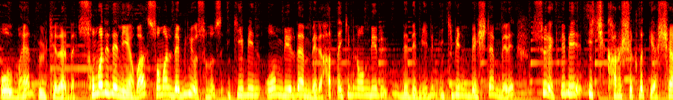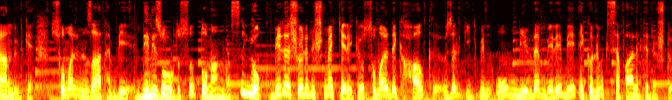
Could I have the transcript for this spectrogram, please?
olmayan ülkelerde. Somali'de niye var? Somali'de biliyorsunuz 2011'den beri hatta 2011 de demeyelim 2005'ten beri sürekli bir iç karışıklık yaşayan bir ülke. Somali'nin zaten bir deniz ordusu donanması yok. Bir de şöyle düşünmek gerekiyor. Somali'deki halk özellikle 2011'den beri bir ekonomik sefalete düştü.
